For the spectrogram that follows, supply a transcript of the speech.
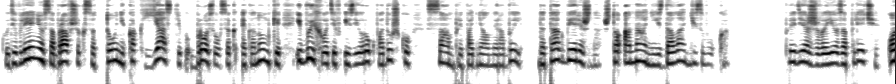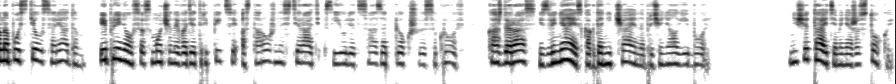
К удивлению собравшихся Тони, как ястреб, бросился к экономке и, выхватив из ее рук подушку, сам приподнял Мирабель, да так бережно, что она не издала ни звука. Придерживая ее за плечи, он опустился рядом и принялся смоченной в воде тряпицей осторожно стирать с ее лица запекшуюся кровь, каждый раз извиняясь, когда нечаянно причинял ей боль. Не считайте меня жестокой,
